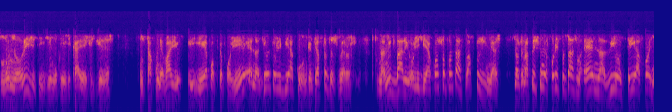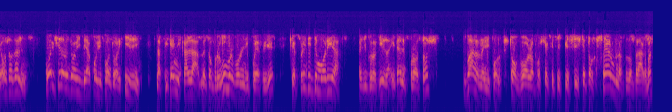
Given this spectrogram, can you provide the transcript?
Γνωρίζει τι γίνεται, ειδικά οι αεκτζίδε που τα έχουν βάλει η η ΕΠΟ πιο πολύ εναντίον του Ολυμπιακού. Γιατί αυτό το σφαίρο. Να μην πάρει ο Ολυμπιακός το πρωτάθλημα. Αυτό του μοιάζει. Να τον αφήσουν χωρίς πρωτάθλημα ένα, δύο, τρία χρόνια όσα θέλουν. Μόλι είδαμε τον Ολυμπιακό λοιπόν το αρχίζει να πηγαίνει καλά με τον προηγούμενο προπονητή που έφυγε και πριν την τιμωρία με την Κροτίδα ήταν πρώτος. Βάλανε λοιπόν στο βόλο όπως έχετε και εσείς και το ξέρουν αυτό το πράγμα.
